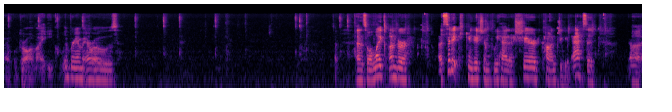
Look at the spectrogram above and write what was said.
I will draw my equilibrium arrows. And so like under acidic conditions, we had a shared conjugate acid. Uh,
